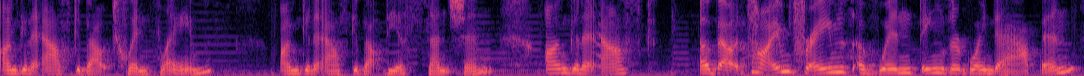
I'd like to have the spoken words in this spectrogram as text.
I'm going to ask about twin flames. I'm going to ask about the ascension. I'm going to ask about time frames of when things are going to happen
